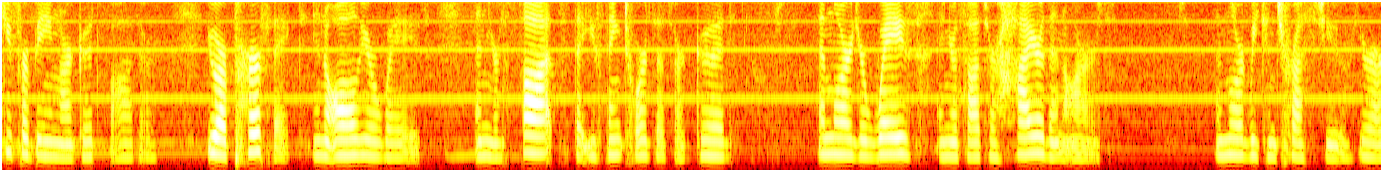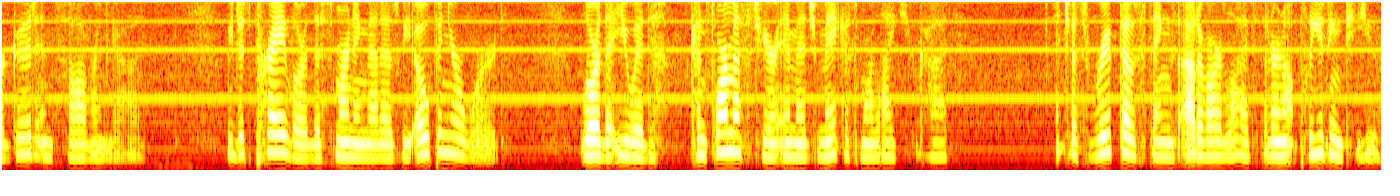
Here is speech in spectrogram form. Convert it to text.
Thank you for being our good Father. You are perfect in all your ways, and your thoughts that you think towards us are good. And Lord, your ways and your thoughts are higher than ours. And Lord, we can trust you. You're our good and sovereign God. We just pray, Lord, this morning that as we open your word, Lord, that you would conform us to your image, make us more like you, God. And just root those things out of our lives that are not pleasing to you.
